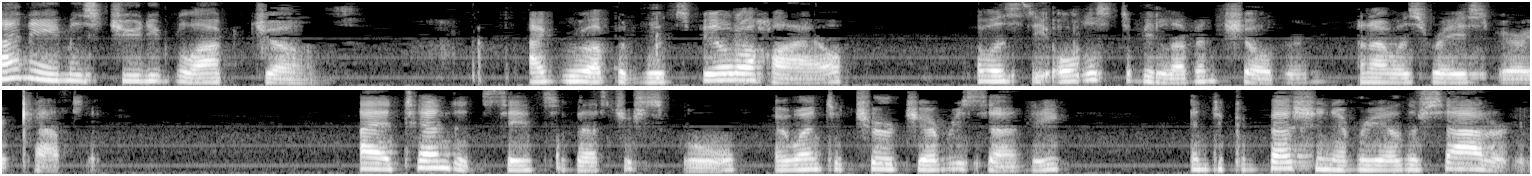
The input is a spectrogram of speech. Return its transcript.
My name is Judy Block Jones. I grew up in Woodsfield, Ohio. I was the oldest of 11 children, and I was raised very Catholic. I attended St. Sylvester School. I went to church every Sunday and to confession every other Saturday.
